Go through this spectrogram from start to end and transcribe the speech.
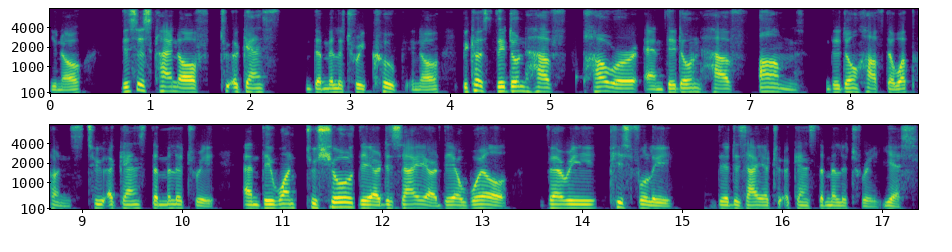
You know, this is kind of to against the military coup. You know, because they don't have power and they don't have arms, they don't have the weapons to against the military, and they want to show their desire, their will, very peacefully. Their desire to against the military. Yes.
